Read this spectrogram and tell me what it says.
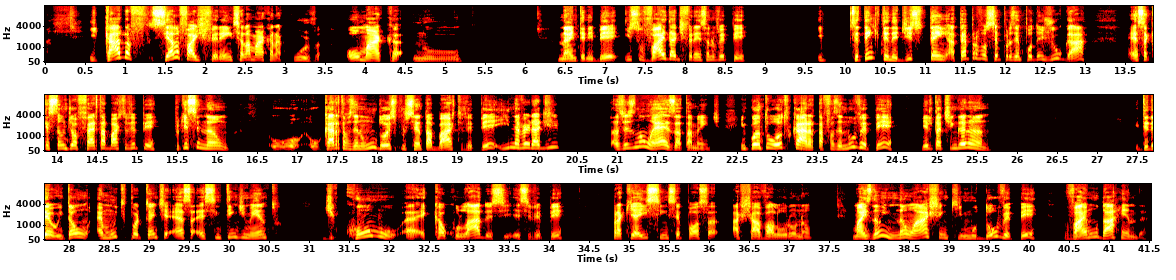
E cada, se ela faz diferente, se ela marca na curva ou marca no na NTNB, isso vai dar diferença no VP. E você tem que entender disso? Tem. Até para você, por exemplo, poder julgar essa questão de oferta abaixo do VP. Porque senão o, o cara tá fazendo 1, 2% abaixo do VP e, na verdade, às vezes não é exatamente. Enquanto o outro cara tá fazendo no VP e ele tá te enganando. Entendeu? Então é muito importante essa, esse entendimento de como é, é calculado esse, esse VP para que aí sim você possa achar valor ou não. Mas não, não achem que mudou o VP, vai mudar a renda.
